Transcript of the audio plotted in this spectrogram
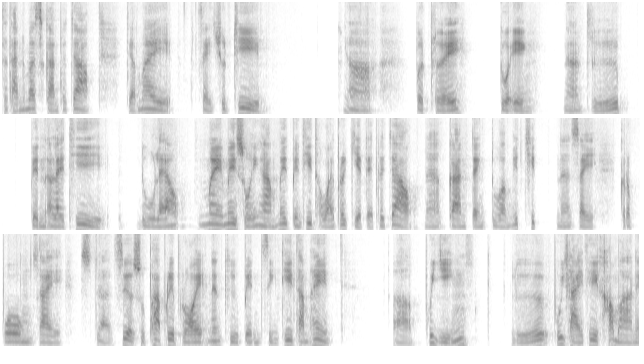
สถานนมัสการพระเจ้า จะไม่ใส่ชุดที่เปิดเผยตัวเองนะหรือเป็นอะไรที่ดูแล้วไม่ไม่สวยงาม ไม่เป็นที่ถวายพระเกียรติแด่พระเจ้านะการแต่งตัวมิดชิด นะใส่กระโปรง ใส่เสื้อสุภาพเรียบร้อย นั่นคือเป็นสิ่งที่ทำให้ผู้หญิงหรือผู้ชายที่เข้ามาใน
